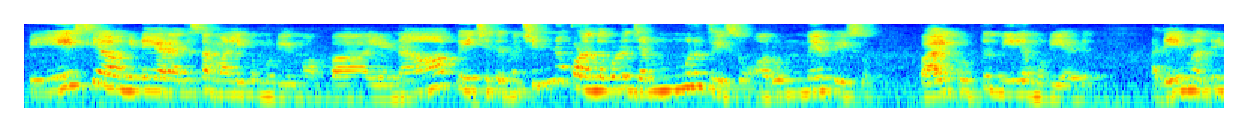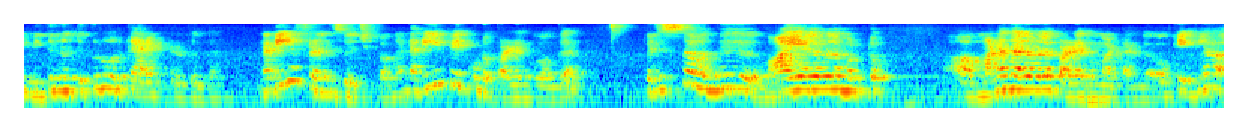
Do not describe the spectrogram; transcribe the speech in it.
பேசி அவங்ககிட்ட யாராவது சமாளிக்க முடியுமாப்பா? ஏன்னா பேச்சு திரும்ப சின்ன குழந்தை கூட ஜம்முன்னு பேசும் அருமையா பேசும். வாய் கொடுத்து மீள முடியாது. அதே மாதிரி மிதுனத்துக்குன்னு ஒரு கேரக்டர் இருக்குங்க. நிறைய ஃப்ரெண்ட்ஸ் வச்சுப்பாங்க. நிறைய பேர் கூட பழகுவாங்க. பெருசா வந்து வாயளவுல மட்டும் மனதளவில் பழக மாட்டாங்க. ஓகேங்களா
